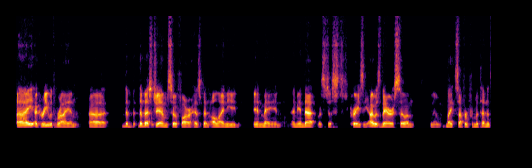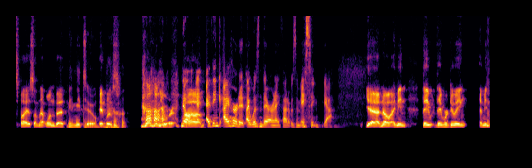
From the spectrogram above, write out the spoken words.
I agree with Ryan. Uh, the the best jam so far has been "All I Need" in Maine. I mean, that was just crazy. I was there, so I'm you know might suffer from attendance bias on that one, but Me, me too. it was. yeah, you were. no, I- Um, I think I heard it. I wasn't there, and I thought it was amazing. Yeah, Yeah, no, I mean they they were doing. I mean,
